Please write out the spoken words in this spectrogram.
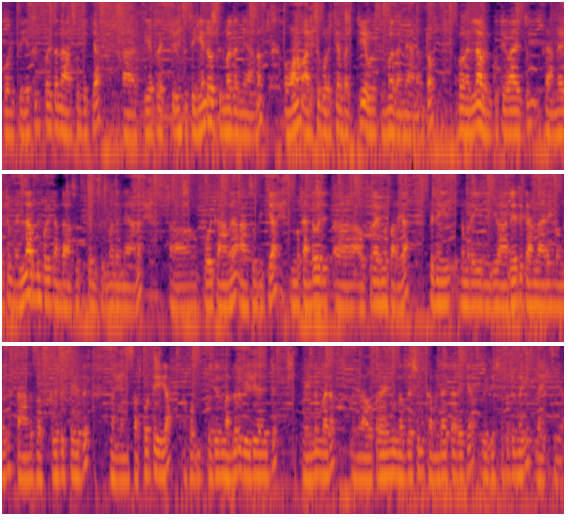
പോയി തിയേറ്ററിൽ പോയി തന്നെ ആസ്വദിക്കുക. തിയേറ്റർ എക്സ്പീരിയൻസ് ചെയ്യേണ്ട ഒരു സിനിമ തന്നെയാണ്. ഓണം അടിച്ചു പൊളിക്കാൻ പറ്റിയ ഒരു സിനിമ തന്നെയാണ് കേട്ടോ. അപ്പോൾ എല്ലാവരും കുട്ടികളായിട്ടും ഫാമിലിയായിട്ടും എല്ലാവർക്കും പോയി കണ്ട് ആസ്വദിക്കേണ്ട സിനിമ തന്നെയാണ്. പോയി കാണുക ആസ്വദിക്കുക. സിനിമ ഒരു അഭിപ്രായങ്ങൾ പറയുക. പിന്നെ ഈ നമ്മുടെ ഈ വീഡിയോ ആദ്യമായിട്ട് കാണുന്ന ആരെങ്കിലും ഉണ്ടെങ്കിൽ ചാനൽ സബ്സ്ക്രൈബ് ചെയ്ത് നമ്മളൊന്ന് സപ്പോർട്ട് ചെയ്യുക. അപ്പം പുതിയൊരു നല്ലൊരു വീഡിയോ ആയിട്ട് വീണ്ടും വരാം. നിങ്ങളുടെ അഭിപ്രായങ്ങളും നിർദ്ദേശവും കമന്റായിട്ട് അറിയിക്കുക. വീഡിയോ ഇഷ്ടപ്പെട്ടിട്ടുണ്ടെങ്കിൽ ലൈക്ക് ചെയ്യുക.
